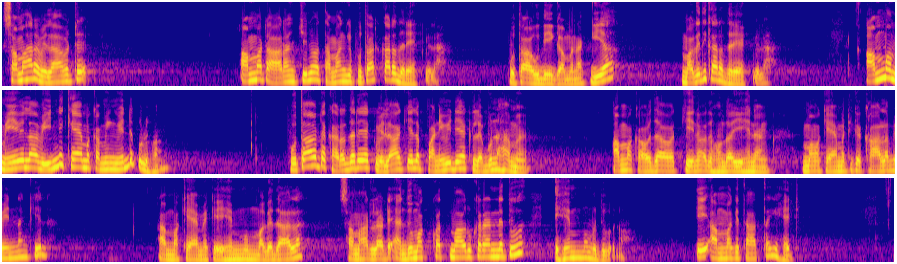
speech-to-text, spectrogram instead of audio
සමහර වෙලාවට අම්මට ආරංචිනව තමන්ගේ පුතාට කරදරයක් වෙලා. පුතා උදේ ගමනක් ගිය මගදි කරදරයක් වෙලා. අම්ම මේ වෙලා ඉන්න කෑම කමින් වෙන්න පුළුවන්. පුතාට කරදරයක් වෙලා කියල පනිවිඩයක් ලැබුණ හම අම්ම කවදාවත් කියනවද හොඳයි එහෙනම් මම කෑමටික කාලමෙන්න්නම් කියලා. අම්ම කෑම එක එහෙම්මුම් මගදාලා සමහරලාට ඇඳුමක්වත් මාරු කරන්නතුව එහෙම්මම දුවනවා. ඒ අම්මගේ තාත්තගේ හැටි.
